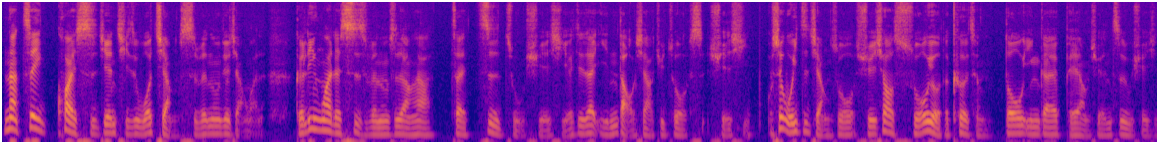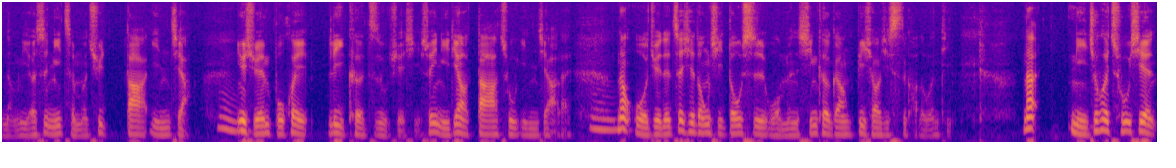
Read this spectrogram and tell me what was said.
那这块时间其实我讲十分钟就讲完了，可另外的四十分钟是让他在自主学习，而且在引导下去做学习。所以我一直讲说，学校所有的课程都应该培养学生自主学习能力，而是你怎么去搭音架。因为学生不会立刻自主学习，所以你一定要搭出音架来。那我觉得这些东西都是我们新课纲必须要去思考的问题。那你就会出现，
